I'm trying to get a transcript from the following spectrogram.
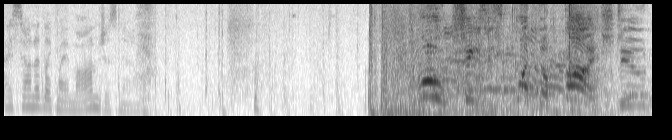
I sounded like my mom just now. Oh, Jesus, what the fudge, dude?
